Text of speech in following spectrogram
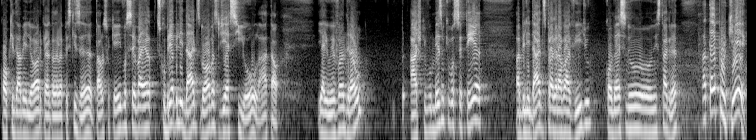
qual que dá melhor, que a galera pesquisando tal, não sei o que, e você vai descobrir habilidades novas de SEO lá tal. E aí o Evandrão, acho que mesmo que você tenha habilidades para gravar vídeo, comece no, no Instagram. Até porque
